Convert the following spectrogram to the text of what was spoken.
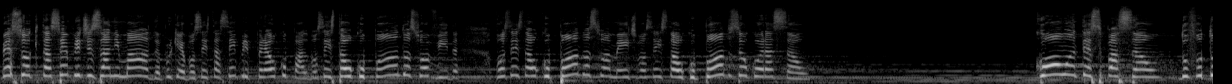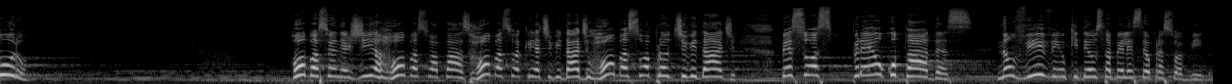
Pessoa que está sempre desanimada, porque você está sempre preocupado, você está ocupando a sua vida, você está ocupando a sua mente, você está ocupando o seu coração com antecipação do futuro rouba a sua energia, rouba a sua paz, rouba a sua criatividade, rouba a sua produtividade. Pessoas preocupadas não vivem o que Deus estabeleceu para a sua vida.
